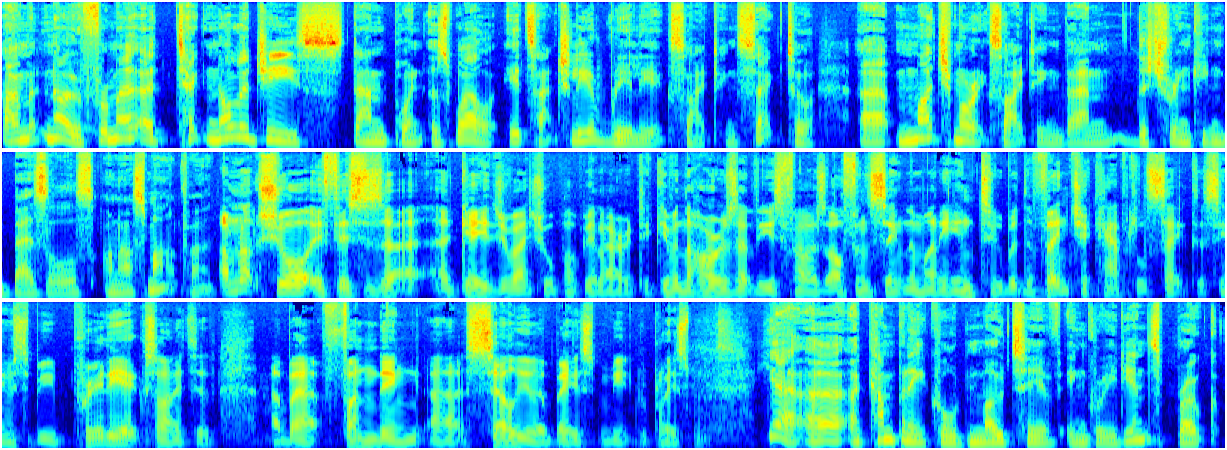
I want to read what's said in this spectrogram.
Um, no, from a, a, technology standpoint as well, it's actually a really exciting sector. Uh, much more exciting than the shrinking bezels on our smartphone. I'm not sure if this is a, a, gauge of actual popularity, given the horrors that these fellows often sink the money into. But the venture capital sector seems to be pretty excited about funding uh, cellular based meat replacements. Yeah, uh, a company called Motif Ingredients broke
